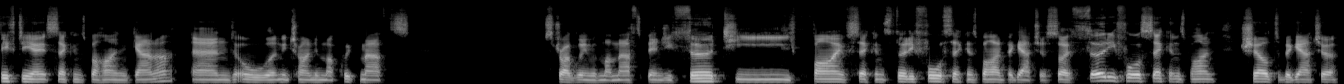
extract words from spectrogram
58 seconds behind Ganna. And, oh, let me try and do my quick maths struggling with my maths, Benji. 35 seconds, 34 seconds behind Pogacar. So 34 seconds behind Shell to Pogacar.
